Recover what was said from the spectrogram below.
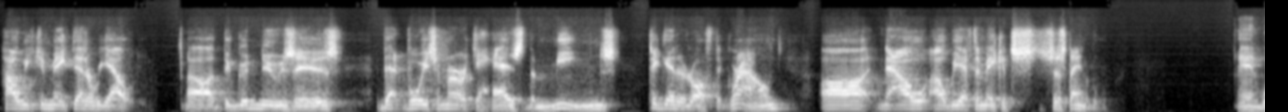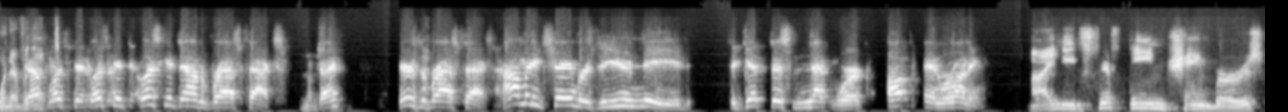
how we can make that a reality. Uh, the good news is that Voice America has the means to get it off the ground. Uh, now uh, we have to make it sustainable. And whatever Jeff, that. Let's get let's get let's get down to brass tacks. Okay. Here's the brass tacks. How many chambers do you need to get this network up and running? I need 15 chambers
